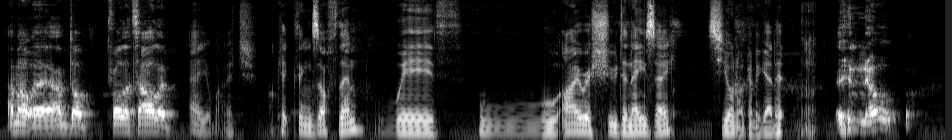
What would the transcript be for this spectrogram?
I'm out here. I'm done. Throw the towel in. Yeah, you'll manage. I'll kick things off then with ooh, Irish Udinese. So you're not going to get it. no.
